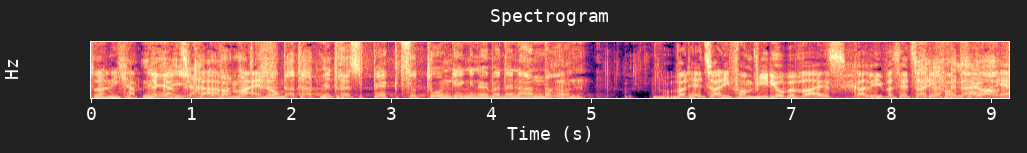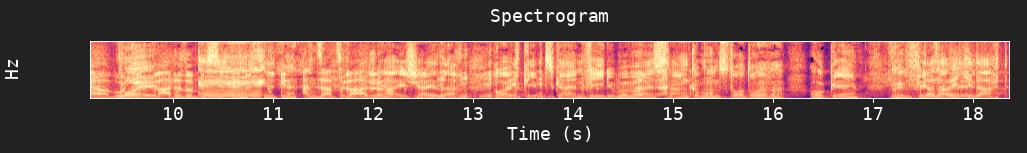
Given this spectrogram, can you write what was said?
sondern ich habe eine Nee, ganz klare Meinung. Mit, das hat mit Respekt zu tun gegenüber den anderen. Was hältst du eigentlich vom Videobeweis, Kalli? Was hältst du eigentlich vom Na ja, VAR, wo ich pfui. dich gerade so ein bisschen in, in Ansatzrage Ja, habe? ich habe gedacht, heute gibt's keinen Videobeweis, danken wir uns drüber. Okay? Das habe ich gedacht.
